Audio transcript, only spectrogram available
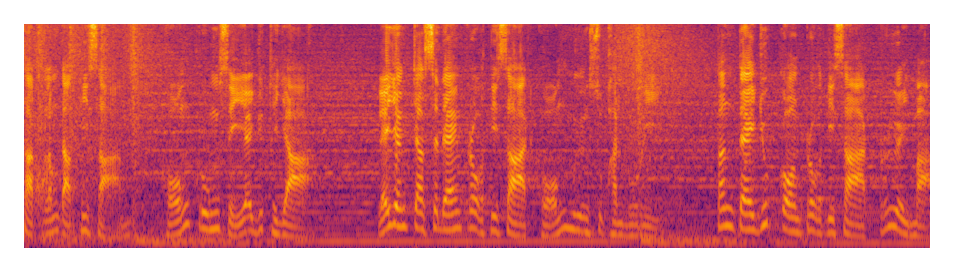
ษัตริย์ลำดับที่สามของกรุงศรีอยุธยา และยังจัดแสดงประวัติศาสตร์ของเมืองสุพรรณบุรี ตั้งแต่ยุคก่อนประวัติศาสตร์เรื่อยมา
